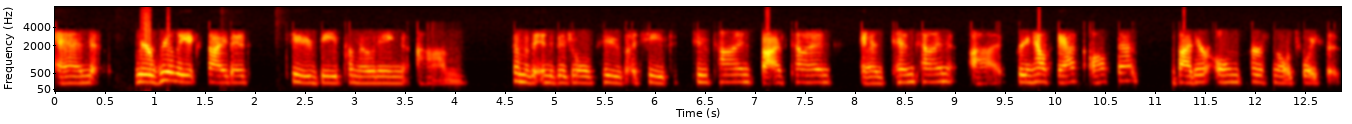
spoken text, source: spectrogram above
And we're really excited to be promoting um, some of the individuals who've achieved two times, five times, and 10 time uh, greenhouse gas offsets by their own personal choices.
